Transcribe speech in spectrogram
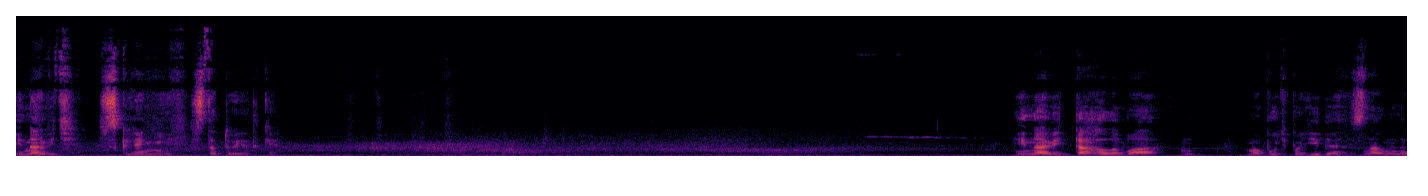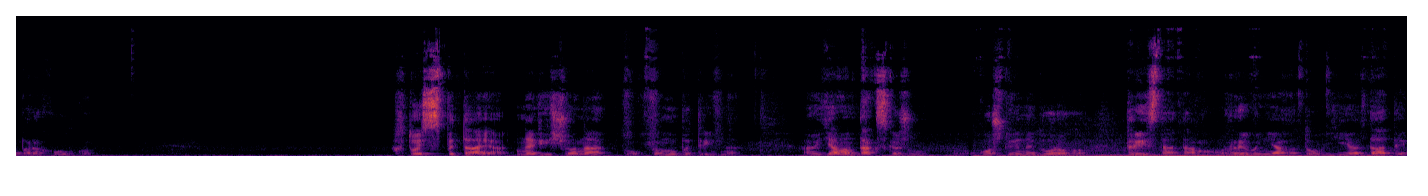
І навіть скляні статуетки. І навіть та голова, мабуть, поїде з нами на барахолку. Хтось спитає, навіщо вона кому потрібна. Е, Я вам так скажу, коштує недорого. 300 там, гривень я готов її віддати,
